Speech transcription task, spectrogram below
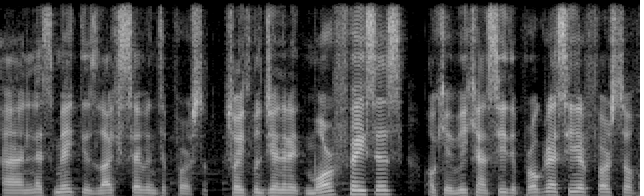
and let's make this like 70%. So it will generate more faces. Okay, we can see the progress here. First of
